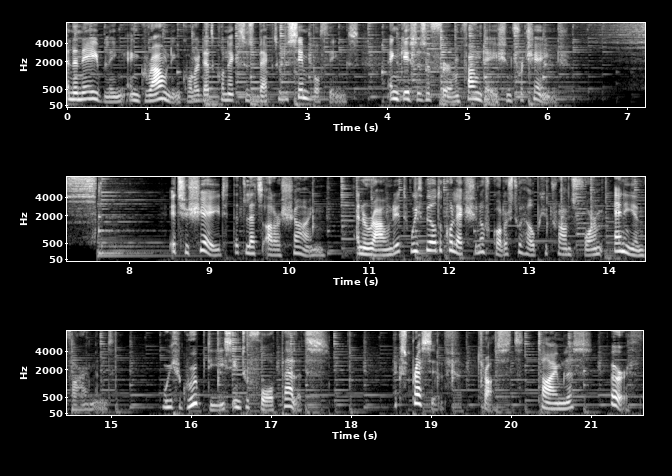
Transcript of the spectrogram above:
an enabling and grounding color that connects us back to the simple things and gives us a firm foundation for change. It's a shade that lets others shine. And around it, we've built a collection of colors to help you transform any environment. We've grouped these into four palettes. Expressive, Trust, Timeless, Earth.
